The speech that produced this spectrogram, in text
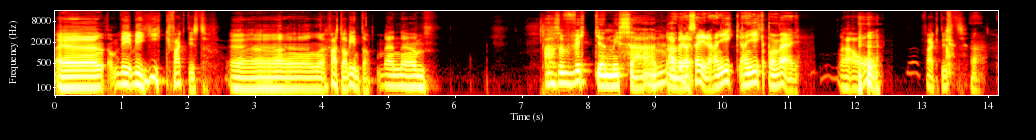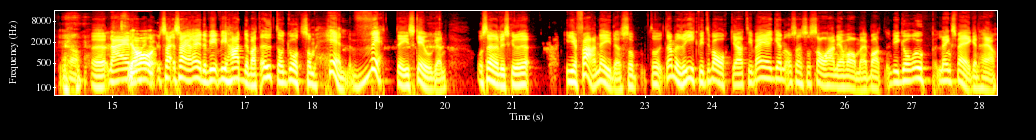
Eh, vi, vi gick faktiskt. Uh, fast det var vinter. Men... ehm, Alltså vilken misär. mm, Ja, jag det, säger det, han gick, han gick på en väg. ja, faktiskt. Ja. Eh, nej, Ja. men så, så här är det. Vi, vi hade varit ute och gått som helvete i skogen. Och sen när vi skulle ge fan i det så, så, nej, men så gick vi tillbaka till vägen och sen så sa han jag var med bara att vi går upp längs vägen här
